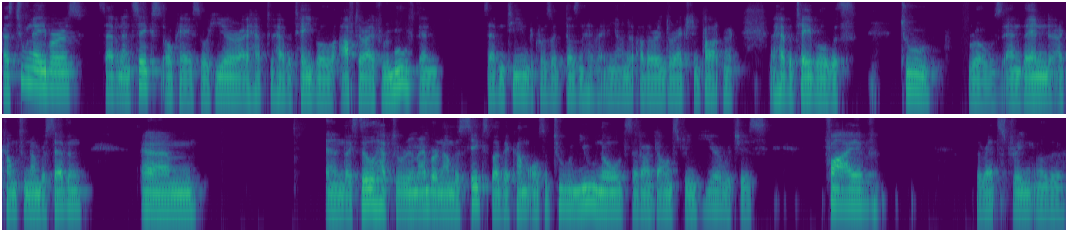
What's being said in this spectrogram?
has two neighbors, seven and six. Okay, so here I have to have a table after I've removed then 17 because it doesn't have any other interaction partner. I have a table with two rows and then I come to number seven. Um, and I still have to remember number six, but there come also two new nodes that are downstream here, which is five, the red string or the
